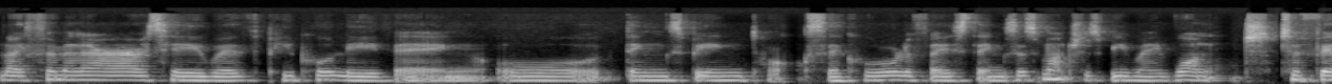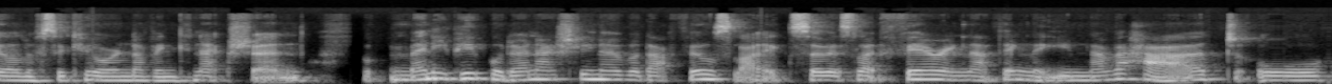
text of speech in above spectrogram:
like familiarity with people leaving or things being toxic or all of those things, as much as we may want to feel a secure and loving connection, many people don't actually know what that feels like. So it's like fearing that thing that you never had or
